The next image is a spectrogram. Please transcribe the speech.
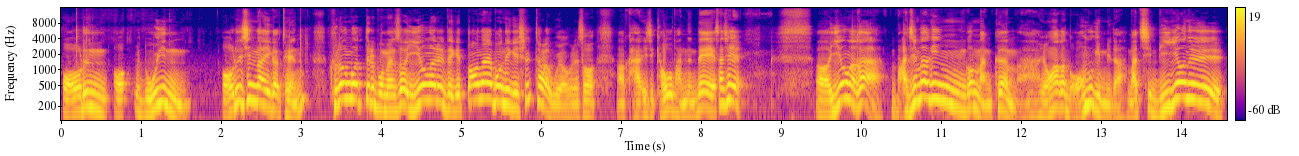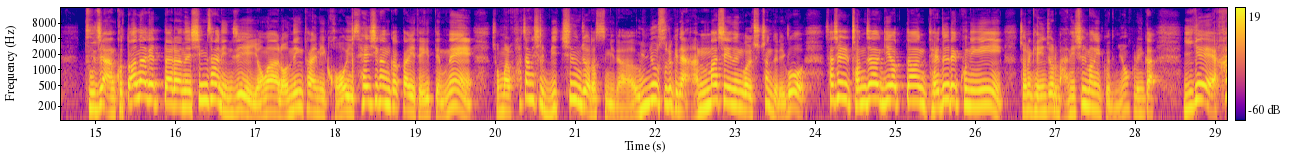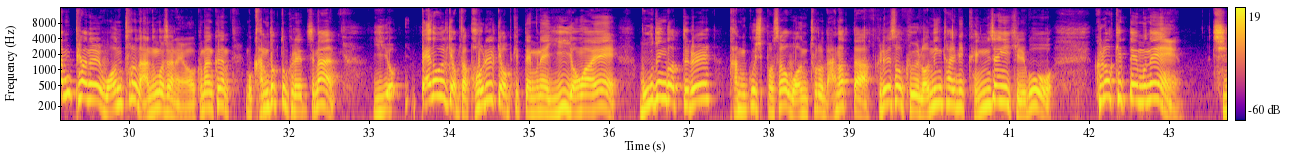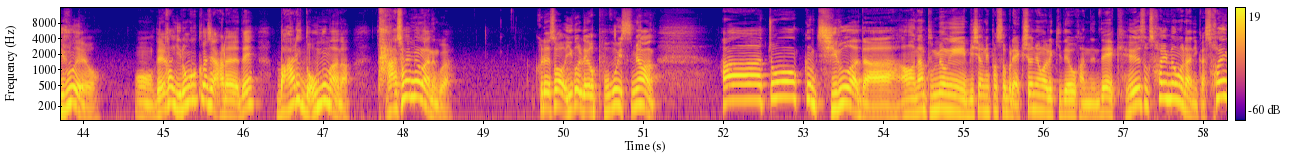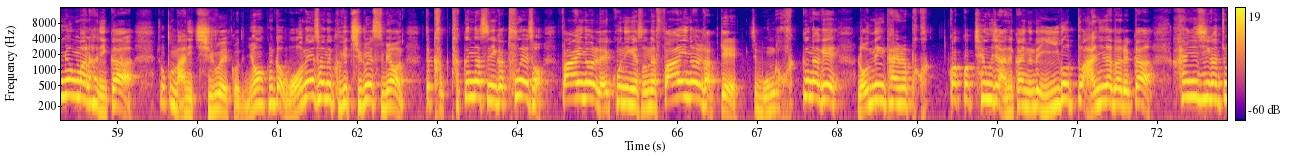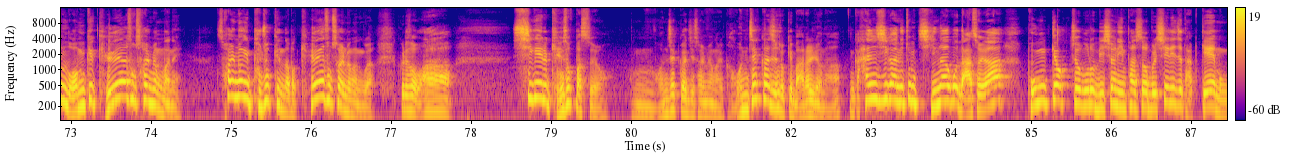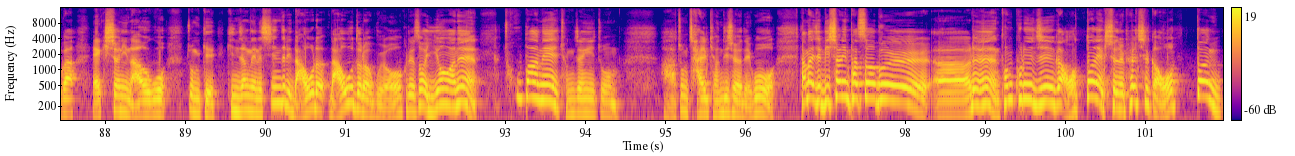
어른 어, 노인 어르신 나이가 된 그런 것들을 보면서 이 영화를 되게 떠나보내기 싫더라고요. 그래서 어, 가, 이제 겨우 봤는데 사실 어, 이 영화가 마지막인 것만큼 아, 영화가 너무 깁니다. 마치 미련을 두지 않고 떠나겠다라는 심산인지 영화 러닝타임이 거의 3시간 가까이 되기 때문에 정말 화장실 미치는 줄 알았습니다. 음료수를 그냥 안 마시는 걸 추천드리고 사실 전작이었던 데드 레코닝이 저는 개인적으로 많이 실망했거든요. 그러니까 이게 한 편을 원투로 나눈 거잖아요. 그만큼 뭐 감독도 그랬지만 이 여- 빼놓을 게 없다, 버릴 게 없기 때문에 이 영화의 모든 것들을 담고 싶어서 원투로 나눴다. 그래서 그 러닝 타임이 굉장히 길고 그렇기 때문에 지루해요. 어, 내가 이런 것까지 알아야 돼? 말이 너무 많아. 다 설명하는 거야. 그래서 이걸 내가 보고 있으면 아 조금 지루하다. 어, 난 분명히 미션 임파서블 액션 영화를 기대하고 갔는데 계속 설명을 하니까 설명만 하니까 조금 많이 지루했거든요. 그러니까 원에서는 그게 지루했으면 다, 가- 다 끝났으니까 투에서 파이널 레코닝에서는 파이널답게 이제 뭔가 화끈하게 런닝 타임을 팍 꽉꽉 채우지 않을까 했는데 이것도 아니나 다를까 한 시간 좀 넘게 계속 설명만 해. 설명이 부족했나 봐. 계속 설명하는 거야. 그래서 와 시계를 계속 봤어요. 음, 언제까지 설명할까? 언제까지 저렇게 말하려나? 그러니까 한 시간이 좀 지나고 나서야 본격적으로 미션 임파서블 시리즈답게 뭔가 액션이 나오고 좀 이렇게 긴장되는 씬들이 나오라, 나오더라고요. 그래서 이 영화는 초반에 굉장히 좀 아, 좀 잘 견디셔야 되고. 다만 이제 미션 임파서블은 톰 크루즈가 어떤 액션을 펼칠까, 어떤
